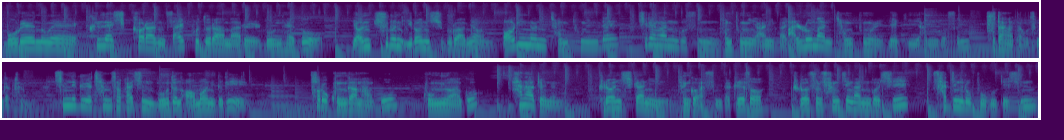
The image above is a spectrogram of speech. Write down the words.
모레노의 클래시컬한 사이코 드라마를 논해도 연출은 이런 식으로 하면 머리는 정통인데 실행하는 것은 정통이 아니다. 말로만 정통을 얘기하는 것은 부당하다고 생각합니다. 심리극에 참석하신 모든 어머니들이 서로 공감하고 공유하고 하나 되는 그런 시간이 된 것 같습니다. 그래서 그것을 상징하는 것이 사진으로 보고 계신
